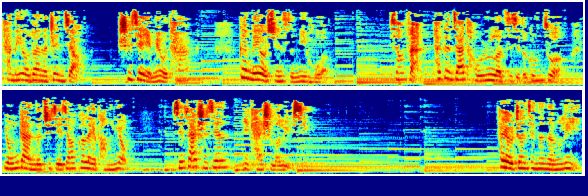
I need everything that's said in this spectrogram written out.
他没有乱了阵脚，世界也没有他。更没有寻死觅活，相反，他更加投入了自己的工作，勇敢的去结交各类朋友，闲暇时间亦开始了旅行。他有赚钱的能力，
